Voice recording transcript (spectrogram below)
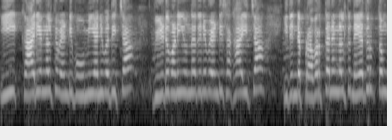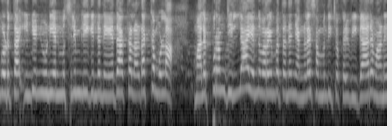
ഈ കാര്യങ്ങൾക്ക് വേണ്ടി ഭൂമി അനുവദിച്ച വീട് പണിയുന്നതിന് വേണ്ടി സഹായിച്ച ഇതിന്റെ പ്രവർത്തനങ്ങൾക്ക് നേതൃത്വം കൊടുത്ത ഇന്ത്യൻ യൂണിയൻ മുസ്ലിം ലീഗിന്റെ നേതാക്കൾ അടക്കമുള്ള മലപ്പുറം ജില്ല എന്ന് പറയുമ്പോൾ തന്നെ ഞങ്ങളെ സംബന്ധിച്ചൊക്കെ ഒരു വികാരമാണ്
